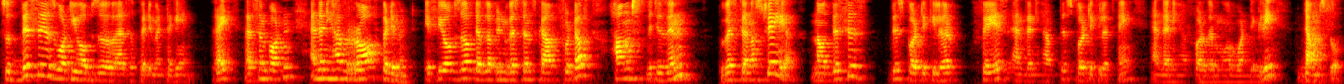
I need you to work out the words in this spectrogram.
So this is what you observe as a pediment again, right? That's important. And then you have rock pediment. If you observe developed in western scarp foot of Humps, which is in Western Australia. Now this is this particular face and then you have this particular thing and then you have furthermore one degree downslope.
